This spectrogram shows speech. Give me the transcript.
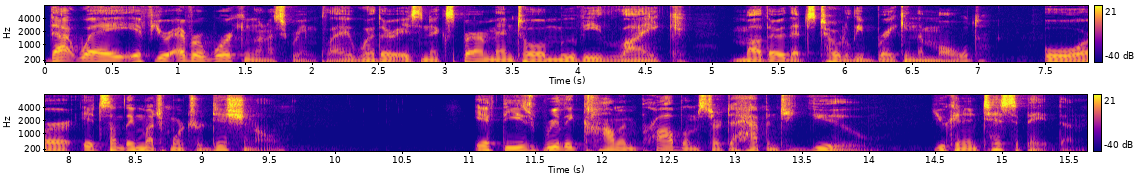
That way, if you're ever working on a screenplay, whether it's an experimental movie like Mother that's totally breaking the mold, or it's something much more traditional, if these really common problems start to happen to you, you can anticipate them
